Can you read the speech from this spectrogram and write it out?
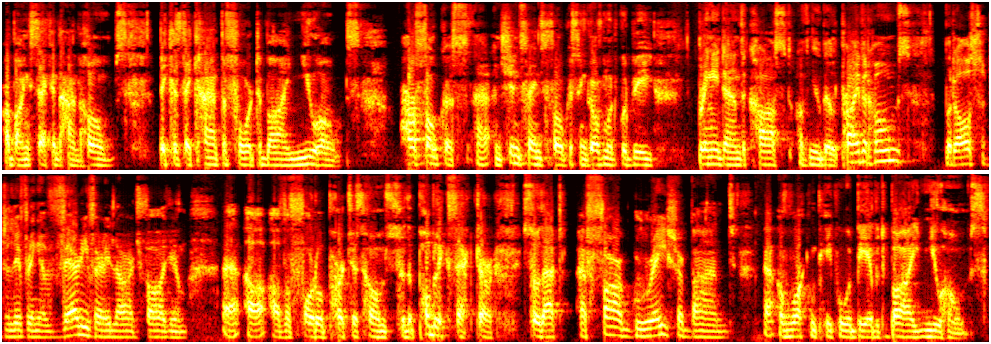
are buying second hand homes because they can't afford to buy new homes. Her focus uh, and Sinn Féin's focus in government would be bringing down the cost of new build private homes, but also delivering a very, very large volume uh, of affordable purchase homes to the public sector so that a far greater band uh, of working people would be able to buy new homes.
